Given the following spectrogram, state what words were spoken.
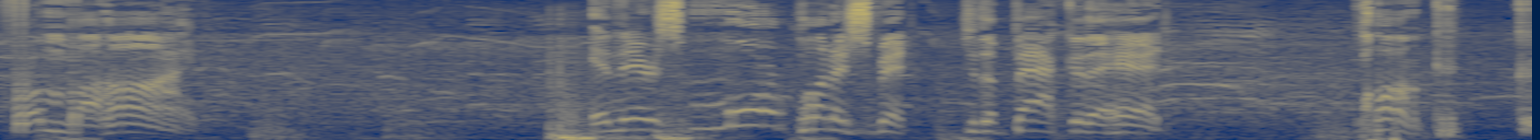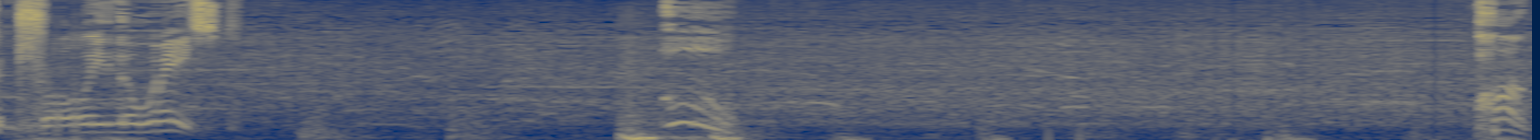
from behind. And there's more punishment to the back of the head. Punk controlling the waist. Ooh! Punk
